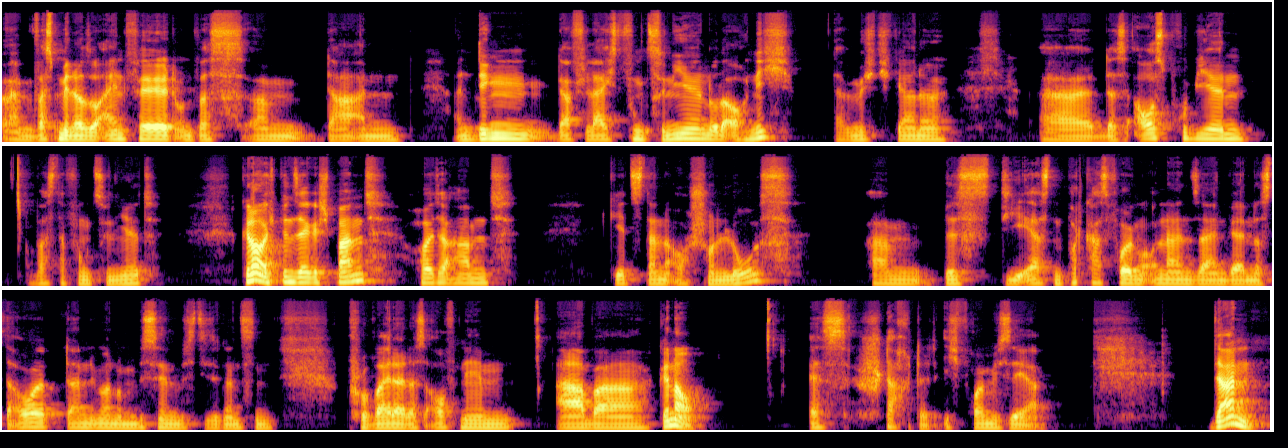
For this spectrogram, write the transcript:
ähm, was mir da so einfällt und was, ähm, da an an Dingen da vielleicht funktionieren oder auch nicht. Da möchte ich gerne, äh, das ausprobieren, was da funktioniert. Genau, ich bin sehr gespannt. Heute Abend geht's dann auch schon los, ähm, bis die ersten Podcast-Folgen online sein werden. Das dauert dann immer noch 'n bisschen, bis diese ganzen Provider das aufnehmen. Aber genau, es startet. Ich freue mich sehr. Dann,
